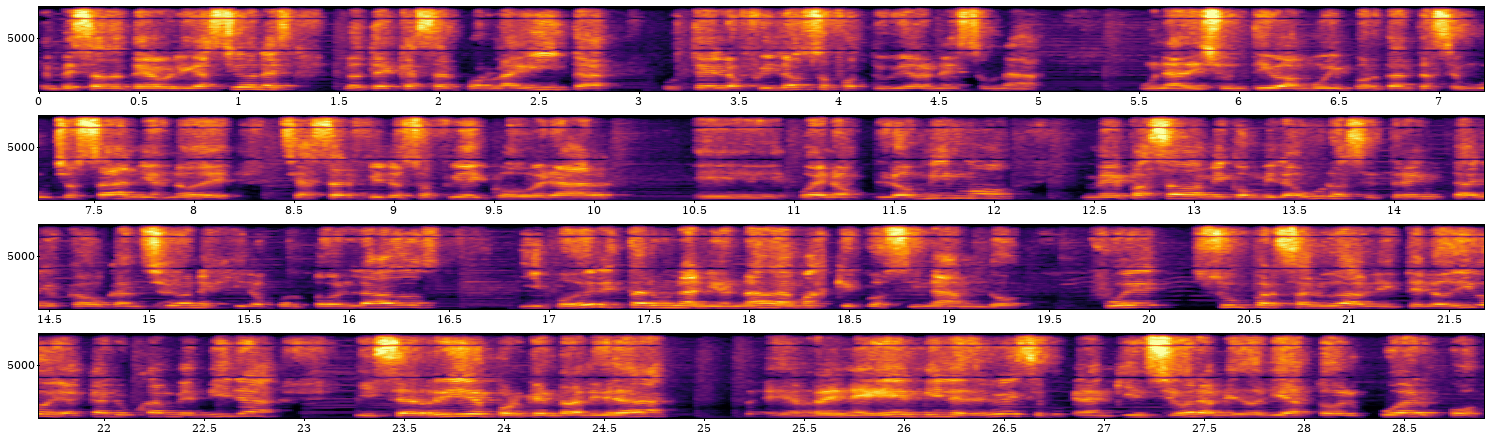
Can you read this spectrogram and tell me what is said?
Empezás a tener obligaciones, lo tenés que hacer por la guita. Ustedes los filósofos tuvieron eso, una, una disyuntiva muy importante hace muchos años, ¿no? De si hacer filosofía y cobrar. Eh, bueno, lo mismo me pasaba a mí con mi laburo, hace 30 años que hago canciones, giro por todos lados, y poder estar un año nada más que cocinando fue súper saludable. Y te lo digo, y acá Luján me mira y se ríe porque en realidad eh, renegué miles de veces, porque eran 15 horas, me dolía todo el cuerpo.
